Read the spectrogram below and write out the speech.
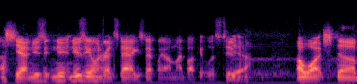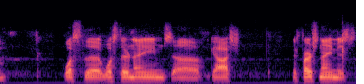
That's, yeah, New, Ze- New, New Zealand red stag is definitely on my bucket list too. Yeah, I watched. Um, what's the what's their names? Uh, gosh, their first name is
